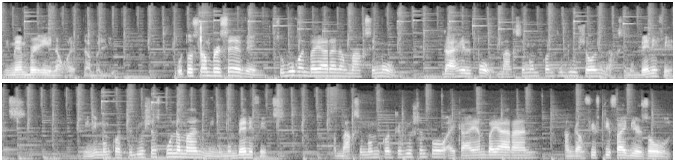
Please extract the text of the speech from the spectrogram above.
ni Member A ng OFW. Utos number 7, subukan bayaran ng maximum. Dahil po, maximum contribution, maximum benefits. Minimum contributions po naman, minimum benefits. Ang maximum contribution po ay kayang bayaran hanggang 55 years old.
